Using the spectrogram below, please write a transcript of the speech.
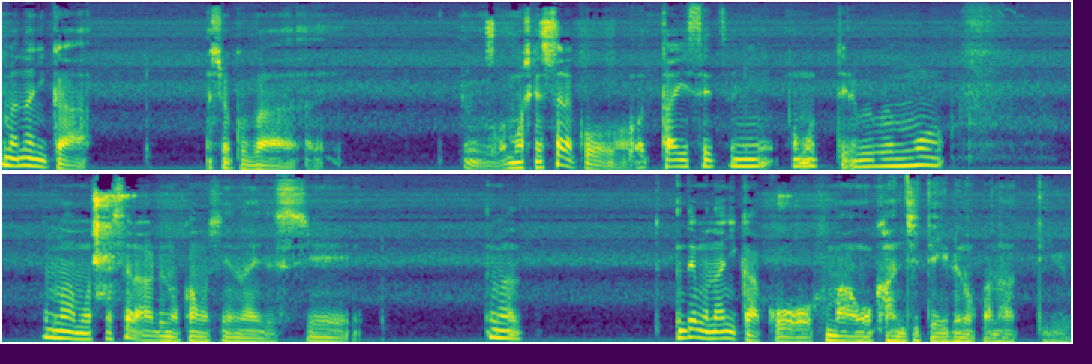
まあ何か職場をもしかしたらこう大切に思ってる部分もまあもしかしたらあるのかもしれないですしまあでも何かこう不満を感じているのかなっていう、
